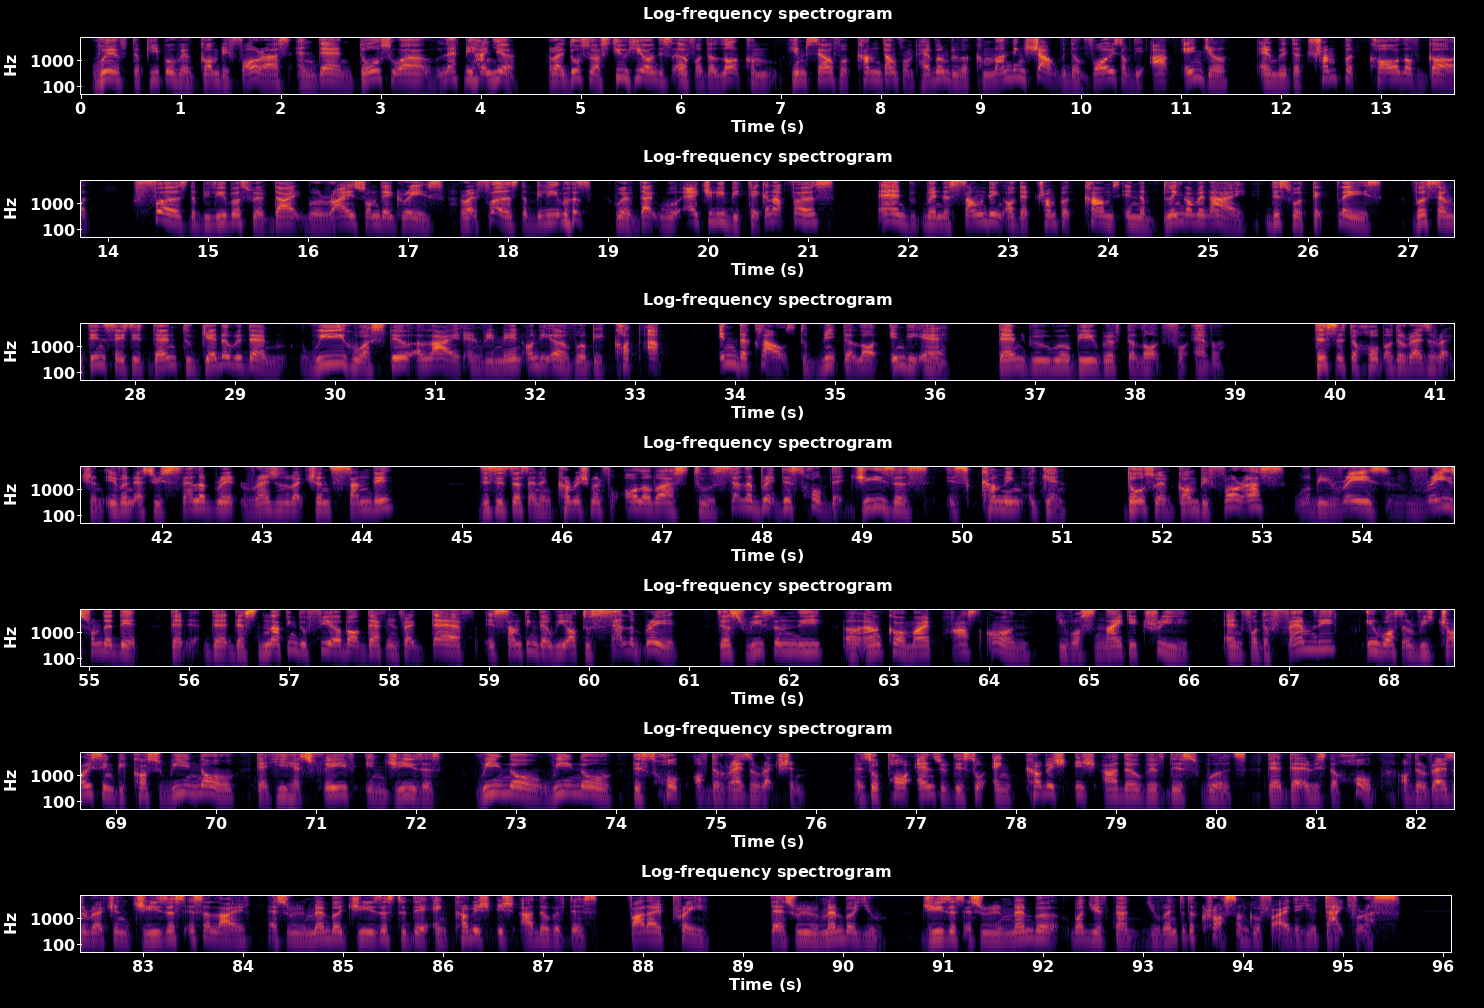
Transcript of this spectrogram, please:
with the people who have gone before us and then those who are left behind here. All right, those who are still here on this earth, for the Lord com- himself will come down from heaven with a commanding shout, with the voice of the archangel, and with the trumpet call of God. First, the believers who have died will rise from their graves. All right, first, the believers who have died will actually be taken up first. And when the sounding of that trumpet comes in the blink of an eye, this will take place Verse 17 says this Then together with them, we who are still alive and remain on the earth will be caught up in the clouds to meet the Lord in the air. Then we will be with the Lord forever. This is the hope of the resurrection. Even as we celebrate Resurrection Sunday, this is just an encouragement for all of us to celebrate this hope that Jesus is coming again. Those who have gone before us will be raised, raised from the dead that, that there's nothing to fear about death. In fact, death is something that we ought to celebrate. Just recently, an uncle of mine passed on. He was 93. And for the family, it was a rejoicing because we know that he has faith in Jesus. We know, we know this hope of the resurrection. And so Paul ends with this. So encourage each other with these words that there is the hope of the resurrection. Jesus is alive. As we remember Jesus today, encourage each other with this. Father, I pray that as we remember you, Jesus, as we remember what you have done, you went to the cross on Good Friday. You died for us.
